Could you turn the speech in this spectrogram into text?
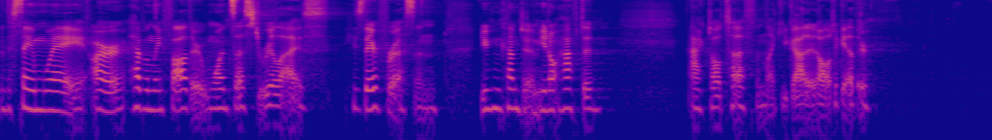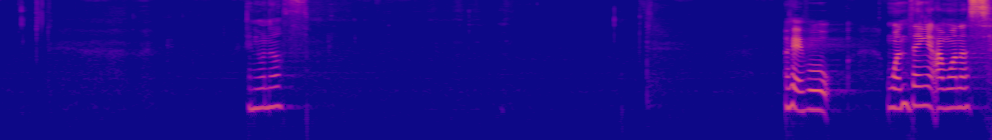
the same way, our Heavenly Father wants us to realize He's there for us and you can come to Him. You don't have to act all tough and like you got it all together. Anyone else? Okay, well, one thing I want us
